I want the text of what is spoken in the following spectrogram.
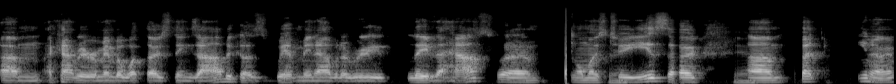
um, I can't really remember what those things are because we haven't been able to really leave the house for almost two years. So, yeah. um, but you know,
